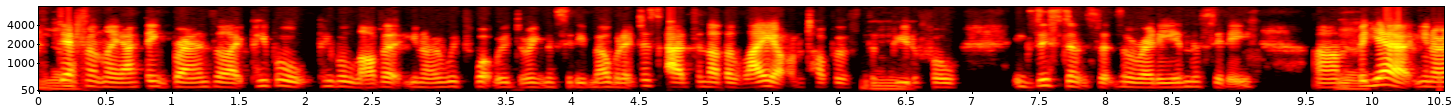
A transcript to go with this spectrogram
Yeah. definitely, I think brands are like people. People love it. You know, with what we're doing in the city of Melbourne, it just adds another layer on top of the Mm. beautiful existence that's already in the city. Um, Yeah. But yeah, you know,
